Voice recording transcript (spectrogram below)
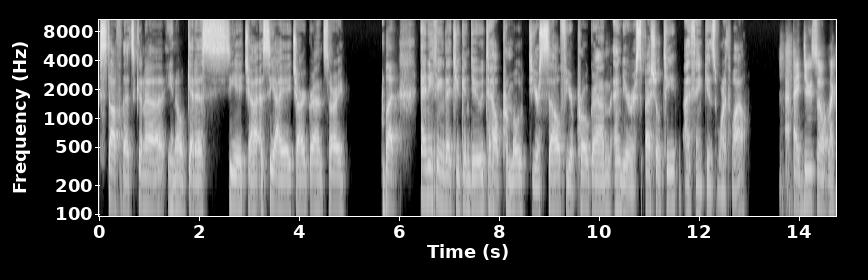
stuff that's going to, you know, get a, CHI, a CIHR grant, sorry. But anything that you can do to help promote yourself, your program, and your specialty, I think is worthwhile. I do so like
